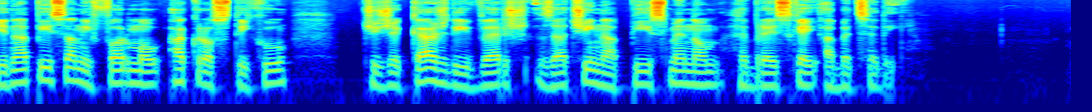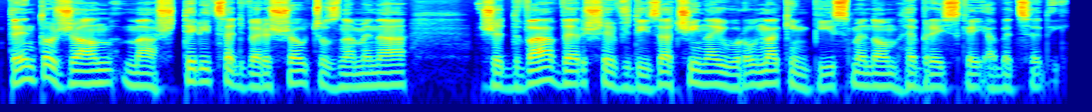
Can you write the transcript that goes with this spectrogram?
Je napísaný formou akrostichu, čiže každý verš začína písmenom hebrejskej abecedy. Tento žalm má 40 veršov, čo znamená, že dva verše vždy začínajú rovnakým písmenom hebrejskej abecedy.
